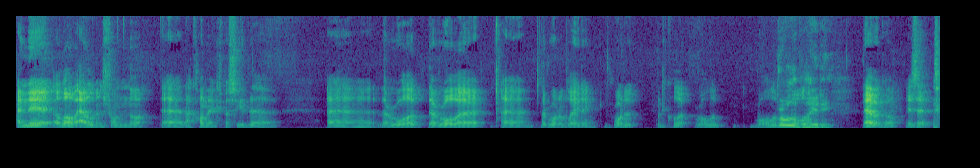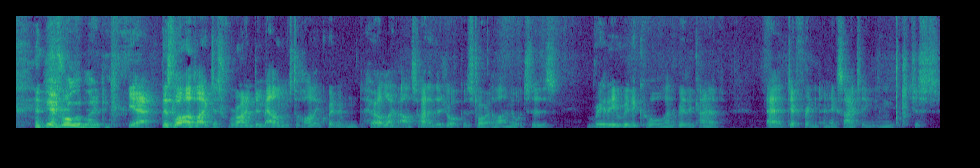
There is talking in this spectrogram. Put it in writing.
and there are a lot of elements from the, uh, that comic, especially the uh, the roller the roller uh, the rollerblading roller what do you call it roller roller Rollerblading. There we go. Is it? Yeah, rollerblading. Yeah, there's a lot of like just random elements to Harley Quinn and her life outside of the Joker storyline, which is really really cool and really kind of uh, different and exciting and just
